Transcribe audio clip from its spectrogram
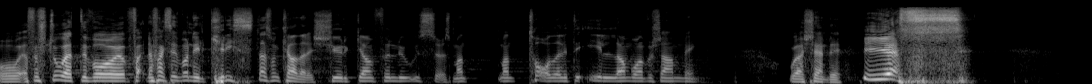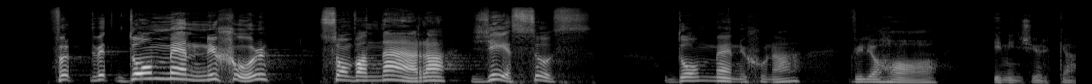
Och jag förstod att det var, det faktiskt var en del kristna som kallade det kyrkan för losers. Man, man talade lite illa om vår församling. Och jag kände yes! För du vet, de människor som var nära Jesus, de människorna vill jag ha i min kyrka.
